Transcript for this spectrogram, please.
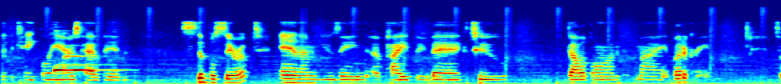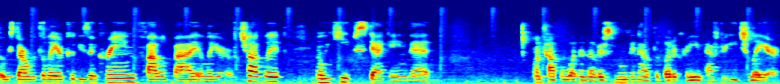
The cake layers have been simple syruped and I'm using a piping bag to dollop on my buttercream. So we start with the layer of cookies and cream followed by a layer of chocolate and we keep stacking that on top of one another, smoothing out the buttercream after each layer.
